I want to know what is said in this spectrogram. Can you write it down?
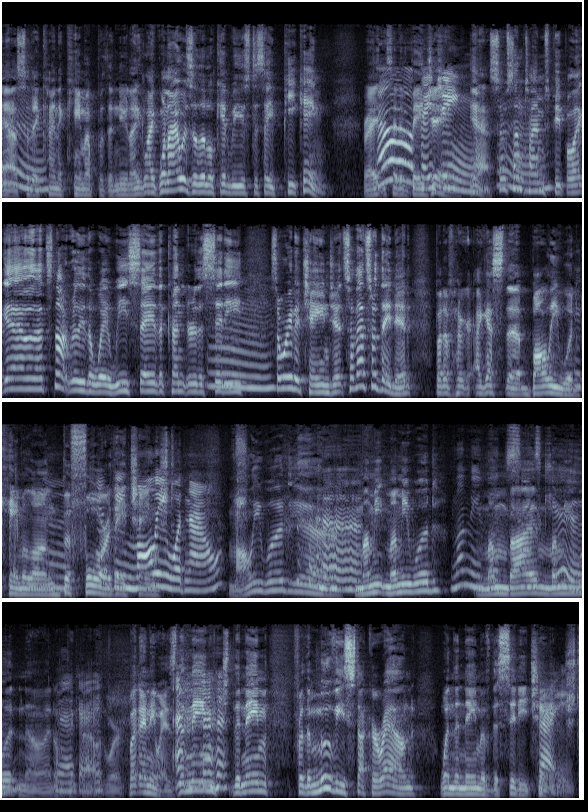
Yeah, so Mm. they kind of came up with a new like like when I was a little kid, we used to say Peking. Right instead Oh, of Beijing. Beijing. Hmm. Yeah, so sometimes people are like, yeah, well, that's not really the way we say the country or the city. Hmm. So we're going to change it. So that's what they did. But if I guess the Bollywood came along before Can't they be changed. Mollywood now. Mollywood, yeah. Mummy, Mummywood, Mummywood Mumbai. Mummywood. No, I don't think that would work. But anyways, the name, the name for the movie stuck around when the name of the city changed.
